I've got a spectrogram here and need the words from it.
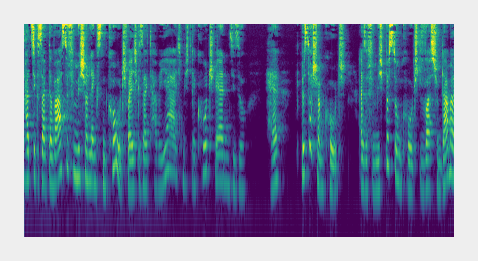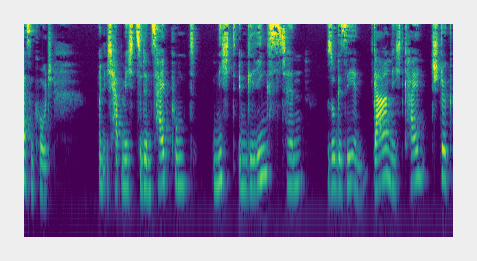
hat sie gesagt, da warst du für mich schon längst ein Coach, weil ich gesagt habe, ja, ich möchte ja Coach werden. Sie so, hä, du bist doch schon Coach. Also für mich bist du ein Coach. Du warst schon damals ein Coach. Und ich habe mich zu dem Zeitpunkt nicht im geringsten so gesehen. Gar nicht, kein Stück.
